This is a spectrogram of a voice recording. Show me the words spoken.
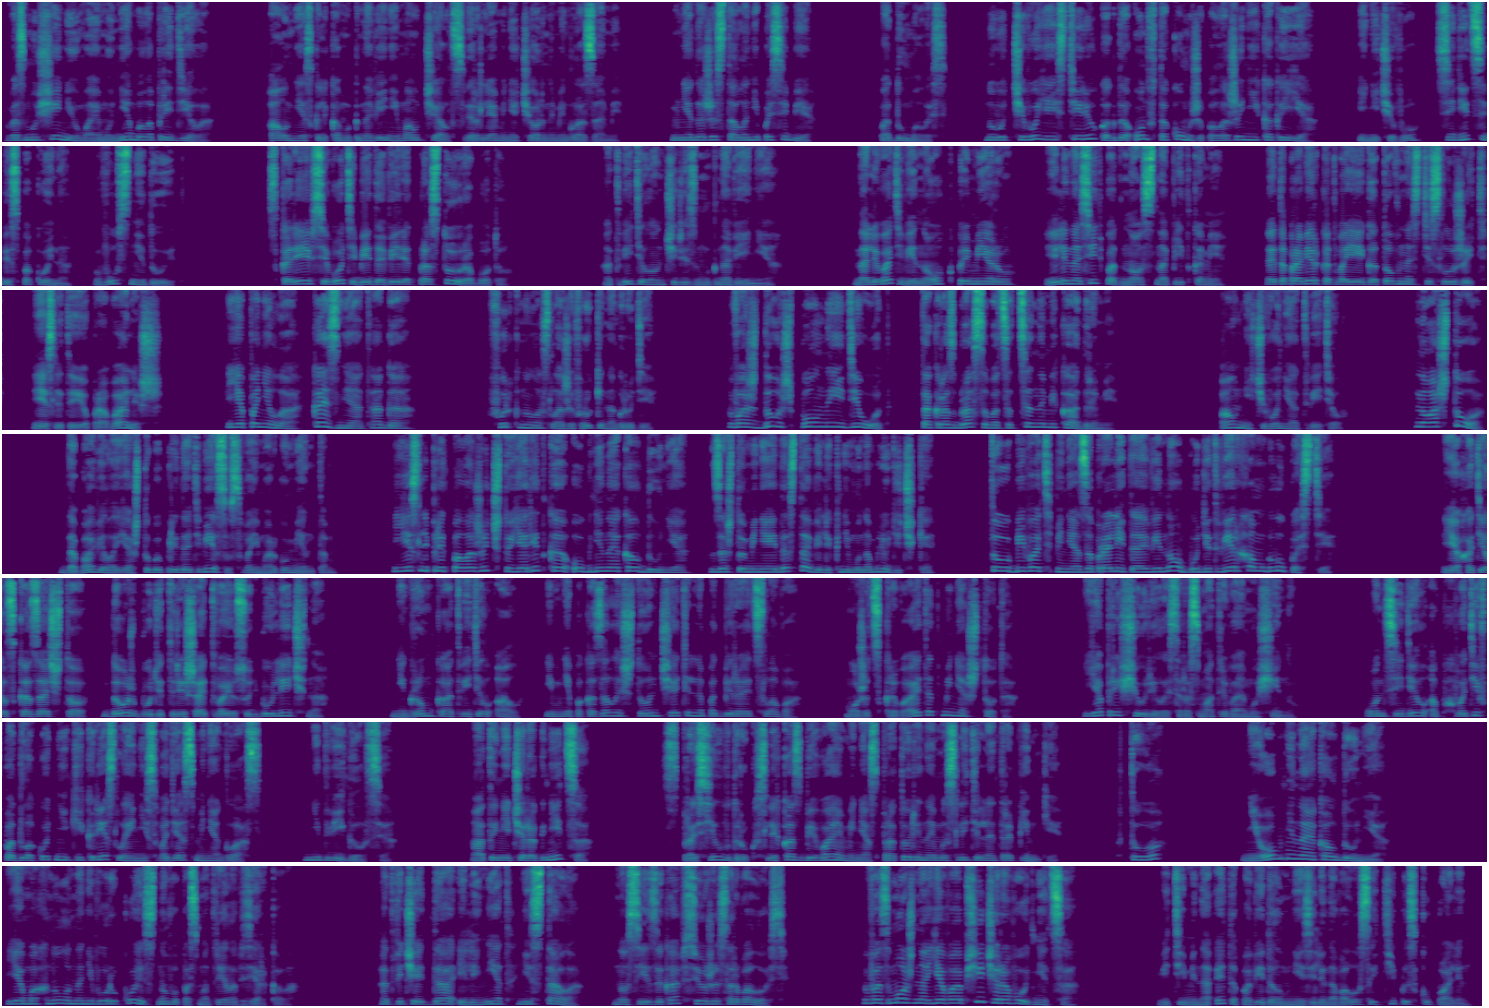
Возмущению моему не было предела. Ал несколько мгновений молчал, сверля меня черными глазами. Мне даже стало не по себе. Подумалось, ну вот чего я истерю, когда он в таком же положении, как и я? И ничего, сидит себе спокойно, в ус не дует. «Скорее всего, тебе доверят простую работу», — ответил он через мгновение. «Наливать вино, к примеру, или носить поднос с напитками. Это проверка твоей готовности служить. Если ты ее провалишь...» «Я поняла, казнят, ага», — фыркнула, сложив руки на груди. «Ваш дож — полный идиот, так разбрасываться ценными кадрами». Ал ничего не ответил. «Ну а что?» — добавила я, чтобы придать весу своим аргументам. «Если предположить, что я редкая огненная колдунья, за что меня и доставили к нему на блюдечке, то убивать меня за пролитое вино будет верхом глупости». «Я хотел сказать, что Дож будет решать твою судьбу лично», — негромко ответил Ал, и мне показалось, что он тщательно подбирает слова. Может, скрывает от меня что-то? Я прищурилась, рассматривая мужчину. Он сидел, обхватив подлокотники кресла и не сводя с меня глаз. Не двигался. «А ты не чарогница?» — спросил вдруг, слегка сбивая меня с проторенной мыслительной тропинки. «Кто?» «Не огненная колдунья». Я махнула на него рукой и снова посмотрела в зеркало. Отвечать «да» или «нет» не стало, но с языка все же сорвалось. «Возможно, я вообще чароводница», ведь именно это поведал мне зеленоволосый тип из купалин.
